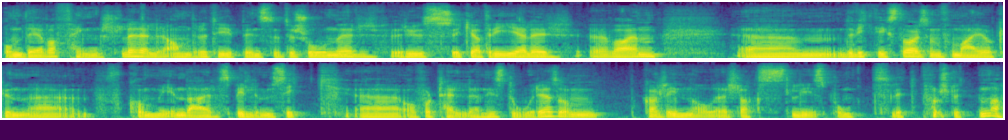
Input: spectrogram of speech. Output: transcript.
om det var fengsler eller andre typer institusjoner, rus, psykiatri eller eh, hva enn, Det viktigste var liksom for meg å kunne komme inn der, spille musikk og fortelle en historie som kanskje inneholder et slags lyspunkt litt på slutten, da.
